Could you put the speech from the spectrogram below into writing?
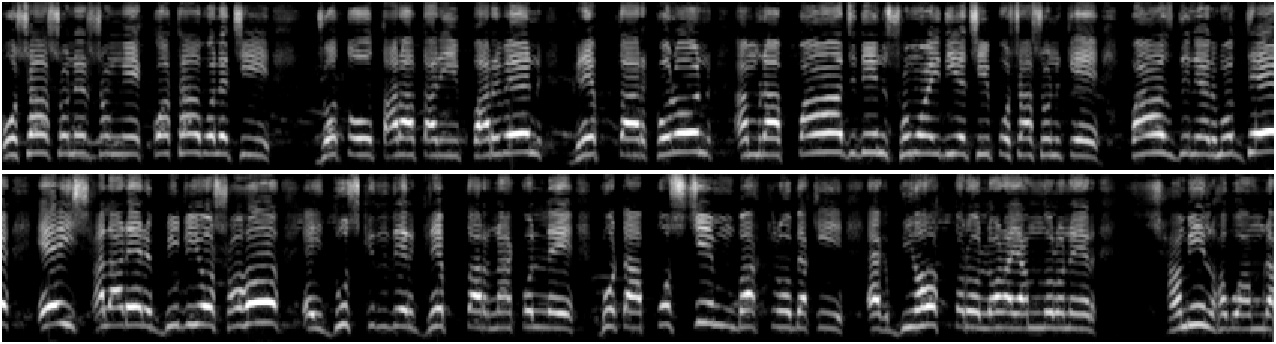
প্রশাসনের সঙ্গে কথা বলেছি, যত তাড়াতাড়ি পারবেন গ্রেপ্তার করুন, আমরা পাঁচ দিন সময় দিয়েছি প্রশাসনকে, পাঁচ দিনের মধ্যে এই সালারের বিডিও সহ এই দুষ্কৃতীদের গ্রেপ্তার না করলে গোটা পশ্চিম বাকি এক বৃহত্তর লড়াই আন্দোলনের সামিল হব আমরা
